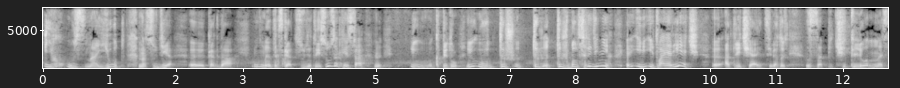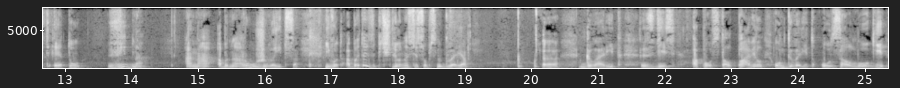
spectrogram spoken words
Их узнают на суде, э, когда, э, так сказать, судят Иисуса Христа, э, к Петру, ты ж, ты, ты ж был среди них, и, и твоя речь отличает тебя. То есть запечатленность эту видно, она обнаруживается. И вот об этой запечатленности, собственно говоря, э, говорит здесь апостол Павел. Он говорит о залоге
